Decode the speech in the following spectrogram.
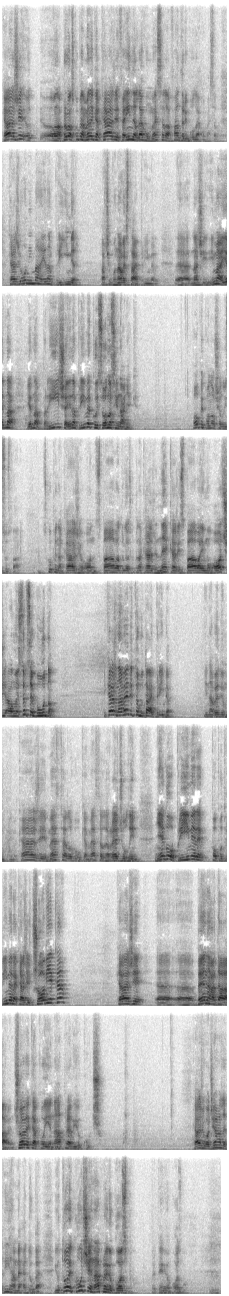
Kaže, e, ona prva skupina meleka kaže, fa inne lehu mesela, fadribu lehu mesela. Kaže, on ima jedan primjer, pa ćemo navesti taj primjer. E, znači, ima jedna, jedna priča, jedan primjer koji se odnosi na njeg. Pa opet istu stvar. Skupina kaže, on spava, druga skupina kaže, ne, kaže, spavaju mu oči, ali mu je srce budno. I kaže, navedite mu taj primjer i navedu mu primjer. Kaže, meselohu ke mesel ređulin. Njegov primjer poput primjera, kaže, čovjeka, kaže, e, e, benadaren, čovjeka koji je napravio kuću. Kaže, vođale fiha me'edube. I u toj kući je napravio gozbu. Pripremio gozbu.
